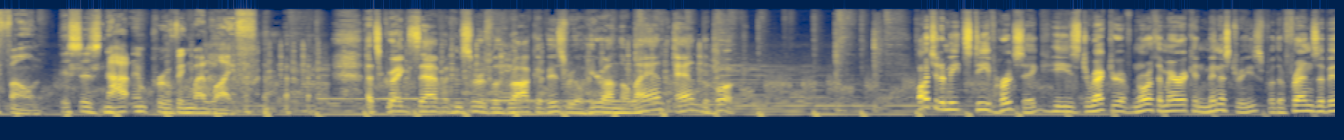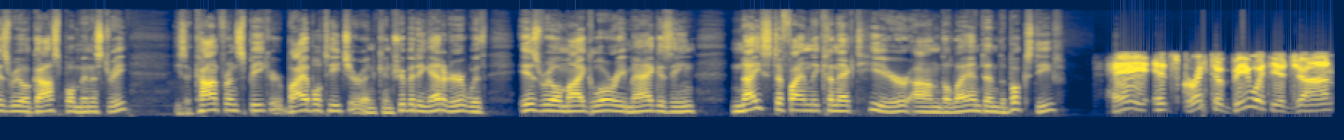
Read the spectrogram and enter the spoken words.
iPhone. This is not improving my life. That's Greg Savitt, who serves with Rock of Israel here on the land and the book. I want you to meet Steve Herzig. He's director of North American Ministries for the Friends of Israel Gospel Ministry. He's a conference speaker, Bible teacher, and contributing editor with Israel My Glory magazine. Nice to finally connect here on the land and the book, Steve. Hey, it's great to be with you, John.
